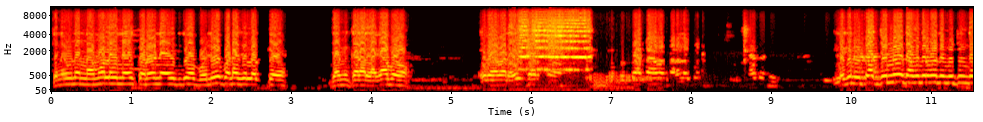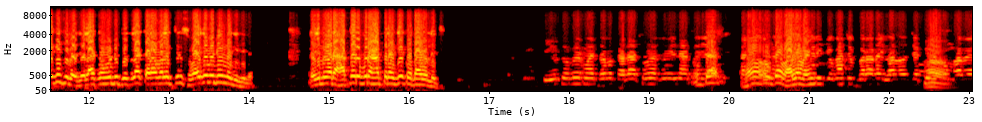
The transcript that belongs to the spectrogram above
কেন ওনার নামও লাই নাই কোনো নাই ওইদিকে বলেও পাঠাছে লোককে যে আমি কারা লাগাবো। এবার আমার এই শর্ত আমার না। লেকিন ওটার জন্য আমাদের মধ্যে মিটিং ডেকেছিল জেলা কমিটি যেতলা কারা মালিক ছিল সবাইকে মিটিং ডেকেছিল লেকিন ওর হাতের উপরে হাত রেখে কথা বলেছে ইউটিউবের মাধ্যমে কাদা ছোড়াছুড়ি না করে হ্যাঁ, ওটা ভালো। সরাসরি যোগাযোগ করাটাই ভালো যে হ্যাঁ। কীরকম ভাবে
